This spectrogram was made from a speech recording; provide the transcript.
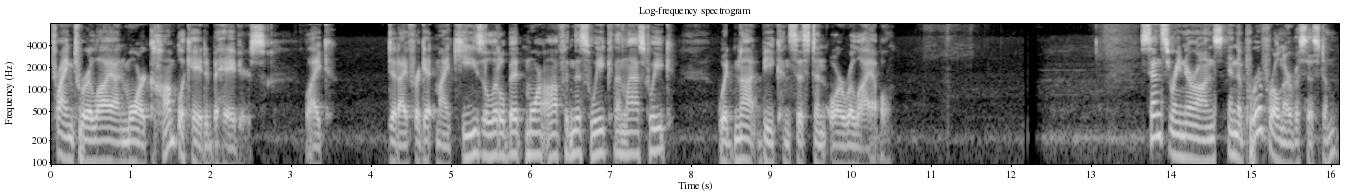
Trying to rely on more complicated behaviors, like, did I forget my keys a little bit more often this week than last week? would not be consistent or reliable. Sensory neurons in the peripheral nervous system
